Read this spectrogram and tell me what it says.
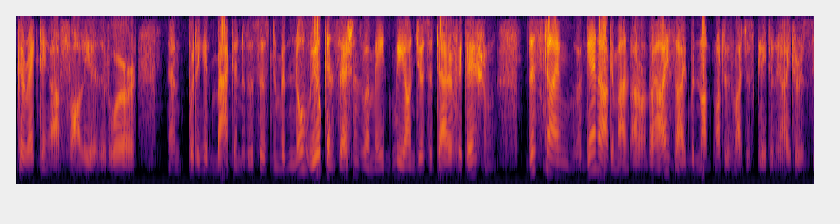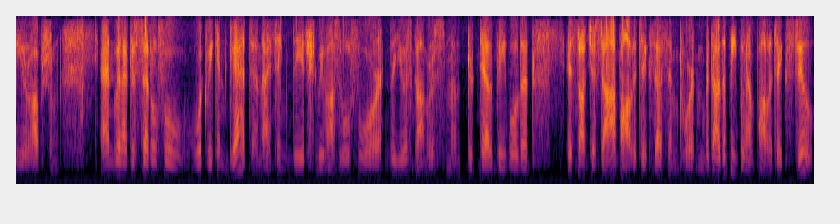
correcting our folly, as it were, and putting it back into the system. But no real concessions were made beyond just a tariffication. This time, again, our demands are on the high side, but not, not as much as Clayton Yeutter's zero option. And we'll have to settle for what we can get. And I think it should be possible for the U.S. congressman to tell people that it's not just our politics that's important, but other people have politics too.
